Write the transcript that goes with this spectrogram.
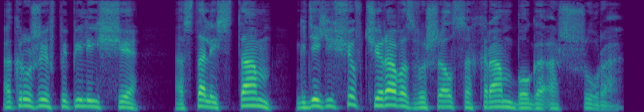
окружив пепелище, остались там, где еще вчера возвышался храм бога Ашшура.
